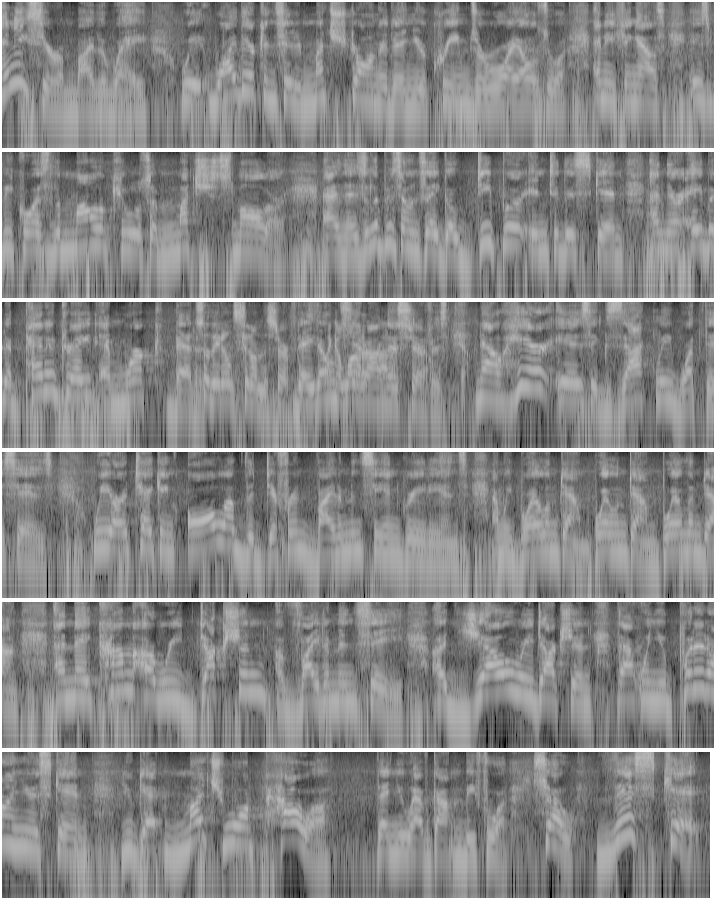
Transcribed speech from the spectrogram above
any serum, by the way, why they're considered much stronger than your creams or oils or anything else is because the molecules are much smaller. And as liposomes, they go deeper into the skin and they're able to penetrate and work better. So they don't sit on the surface. They don't like sit on the surface. Yeah. Now, here is exactly what this is. We are taking all of the different vitamin C ingredients and we boil them down, boil them down, boil them down, and they come a reduction of vitamin C, a gel reduction that when you put it on your skin, you get much more power than you have gotten before. So this kit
